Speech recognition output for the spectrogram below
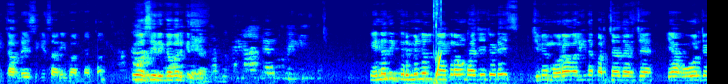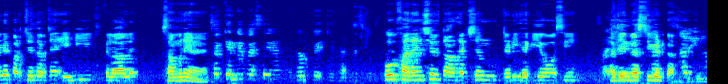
ਕਰ ਰਹੇ ਸੀਗੇ ਸਾਰੀ ਵਾਰਦਾਤਾਂ। ਉਹ ਅਸੀਂ ਰਿਕਵਰ ਕੀਤਾ। ਇਹਨਾਂ ਦੀ ਕ੍ਰਿਮੀਨਲ ਬੈਕਗ੍ਰਾਉਂਡ ਹਜੇ ਜਿਹੜੇ ਜਿਵੇਂ ਮੋਰਾਵਾਲੀ ਦਾ ਪਰਚਾ ਦਰਜ ਹੈ ਜਾਂ ਹੋਰ ਜਿਹੜੇ ਪਰਚੇ ਦਰਜ ਹੈ ਇਹੀ ਫਿਲਹਾਲ ਸਾਹਮਣੇ ਆਇਆ ਹੈ। ਸਰ ਕਿੰਨੇ ਪੈਸੇ ਇਹਨਾਂ ਨੂੰ ਭੇਜੇ ਜਾਂਦੇ ਉਹ ਫਾਈਨੈਂਸ਼ੀਅਲ ਟ੍ਰਾਂਜੈਕਸ਼ਨ ਜਿਹੜੀ ਹੈਗੀ ਉਹ ਅਸੀਂ ਹਜੇ ਇਨਵੈਸਟੀਗੇਟ ਕਰ ਰਹੇ ਹਾਂ।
